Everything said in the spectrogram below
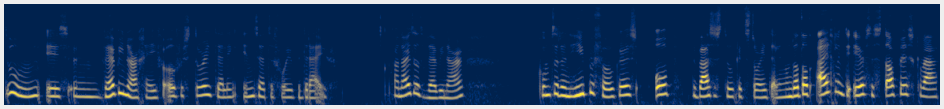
doen is een webinar geven over storytelling inzetten voor je bedrijf. Vanuit dat webinar komt er een hyperfocus op de basis toolkit storytelling. Omdat dat eigenlijk de eerste stap is qua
